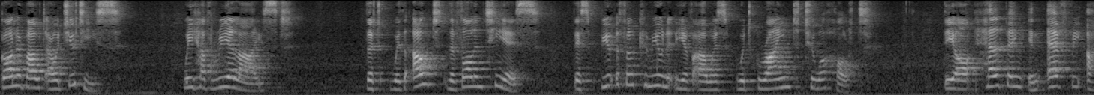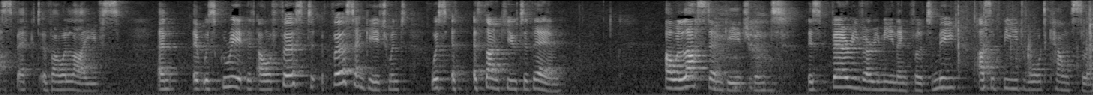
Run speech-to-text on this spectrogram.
gone about our duties, we have realised that without the volunteers, this beautiful community of ours would grind to a halt. They are helping in every aspect of our lives. And it was great that our first, first engagement was a, a thank you to them. Our last engagement is very, very meaningful to me as a Bede Ward councillor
